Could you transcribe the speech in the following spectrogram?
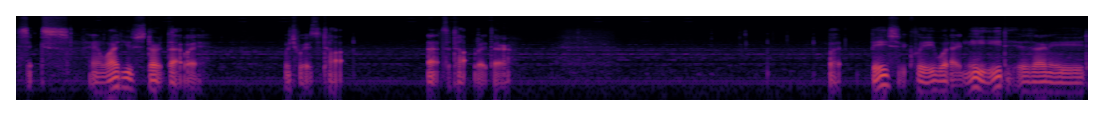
Six. And why do you start that way? Which way is the top? That's the top right there. But basically what I need is I need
